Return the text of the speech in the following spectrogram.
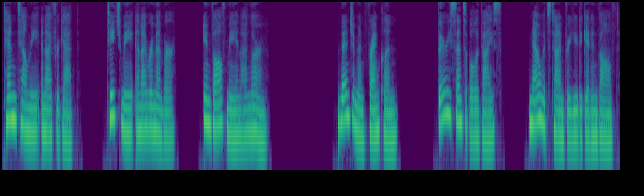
10. Tell me and I forget. Teach me and I remember. Involve me and I learn. Benjamin Franklin. Very sensible advice. Now it's time for you to get involved.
